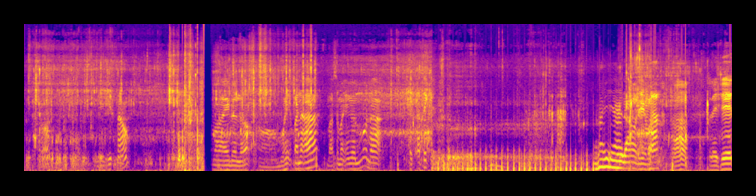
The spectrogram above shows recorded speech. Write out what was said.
Oh, legit na oh. Mga idol oh. oh buhi pa na ah. Basta maingon mo na atik-atik. Ayan daw, di ba? Ah, legit.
